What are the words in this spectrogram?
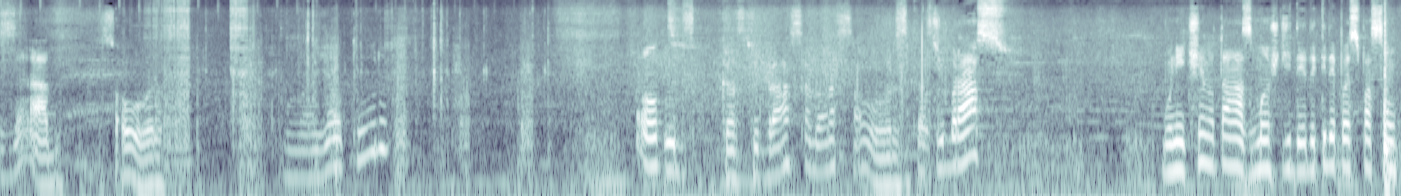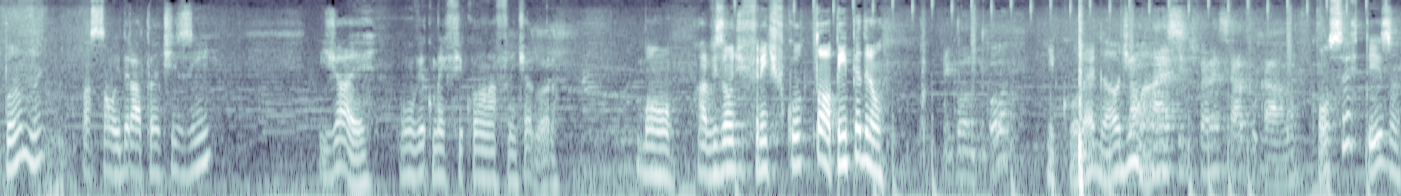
Zerado. Só o ouro. Vamos de altura. Pronto. Descanso de braço, agora só o ouro. Descanso de braço. Bonitinho, botar umas manchas de dedo aqui, depois passar um pano, né? Passar um hidratantezinho. E já é. Vamos ver como é que ficou lá na frente agora. Bom, a visão de frente ficou top, hein, Pedrão? Ficou, não ficou? Ficou legal demais. diferenciado pro carro, né? Com certeza.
